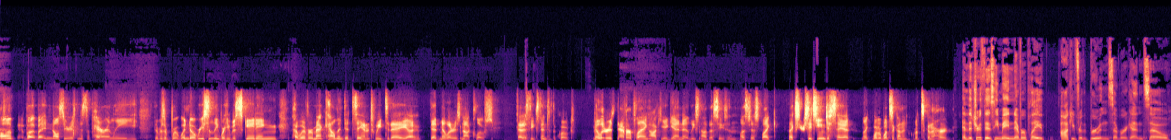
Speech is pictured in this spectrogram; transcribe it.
um, but but in all seriousness, apparently there was a window recently where he was skating. However, Matt Kalman did say in a tweet today uh, that Miller is not close. That is the extent of the quote. Miller is never playing hockey again, at least not this season. Let's just like like seriously, team, just say it. Like what what's it gonna what's it gonna hurt? And the truth is, he may never play hockey for the Bruins ever again. So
